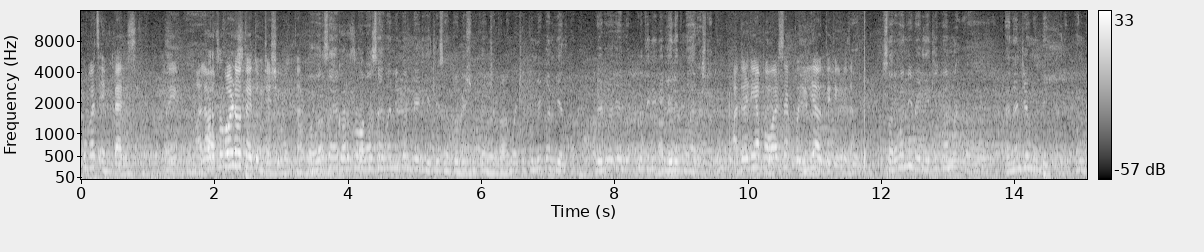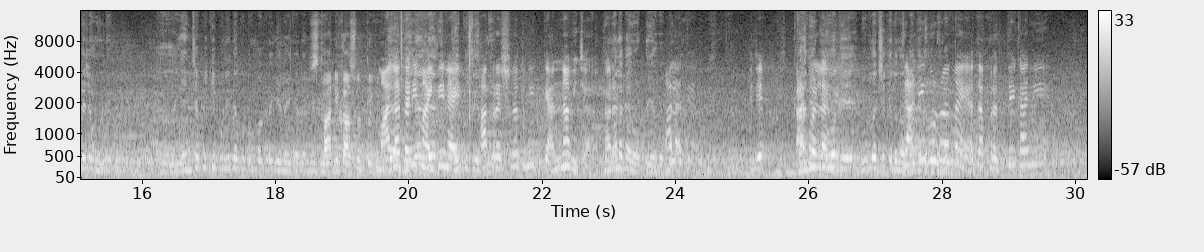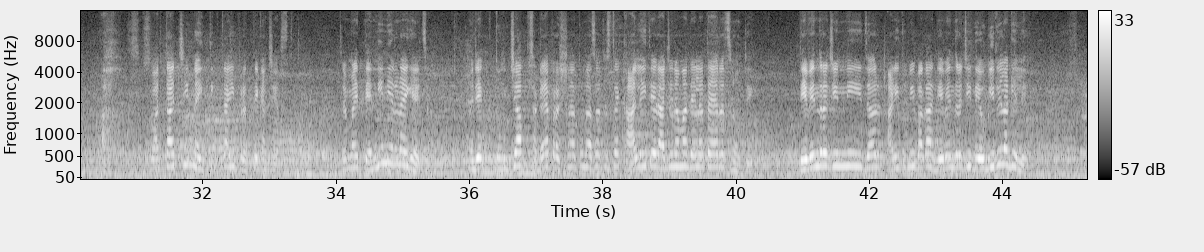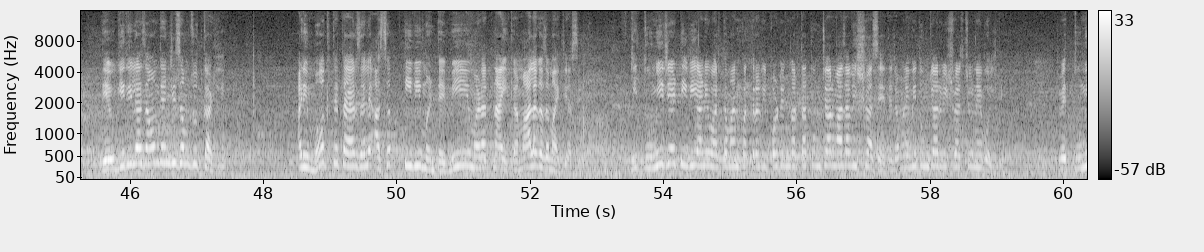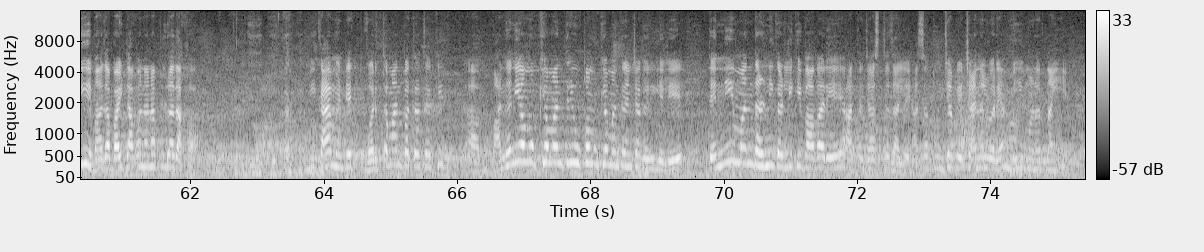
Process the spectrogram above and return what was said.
खूपच एम्बॅरेसिंग मला ऑकवर्ड होत आहे तुमच्याशी बोलताना. पवार साहेब कर्ज पवार साहेबांनी पण भेट घेतली संतोष देशमुखांच्या कुटुंबाची. तुम्ही पण गेलता. वेगवेगळे लोकप्रतिनिधी गेलेत महाराष्ट्रातून. आदरणीय पवारसाहेब पहिले होते तिकडे जाऊन. सर्वांनी भेट घेतली पण धनंजय मुंडे पंकजा मुंडे यांच्यापैकी कोणी त्या कुटुंबाकडे गेलंय का? स्थानिक असून ती मला तरी माहिती नाही. हा नाही. प्रश्न तुम्ही त्यांना विचारा. तुम्हाला काय वाटतं मला ते म्हणजे काय? हे दुर्लक्ष केलं जाणीवपूर्वक नाही. आता प्रत्येकाने स्वतःची नैतिकता ही प्रत्येकाची असते. त्यामुळे त्यांनी निर्णय घ्यायचा. म्हणजे तुमच्या सगळ्या प्रश्नातून असं दिसतंय कालही ते राजीनामा द्यायला तयारच नव्हते. देवेंद्रजींनी जर आणि तुम्ही बघा देवेंद्रजी देवगिरीला गेले. देवगिरीला जाऊन त्यांची समजूत काढली. आणि मग ते तयार झाले असं टी व्ही म्हणते. मी म्हणत नाही का मला कसं माहिती असेल? की तुम्ही जे टी व्ही आणि वर्तमानपत्र रिपोर्टिंग करता तुमच्यावर माझा विश्वास आहे. त्याच्यामुळे मी तुमच्यावर विश्वास ठेवून हे बोलते. तुम्ही माझा बाईट दाखवताना पुरा दाखवा. मी काय म्हणते वर्तमानपत्राचं की माननीय मुख्यमंत्री उपमुख्यमंत्र्यांच्या घरी गेले त्यांनी मनधरणी करली की बाबा रे आता जास्त झालंय. असं तुमच्या पे चॅनलवर आहे मी म्हणत नाही आहे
